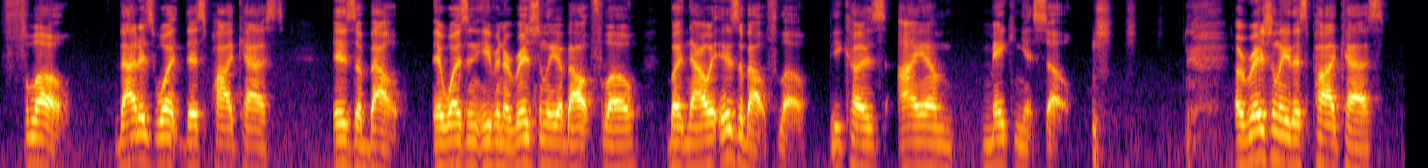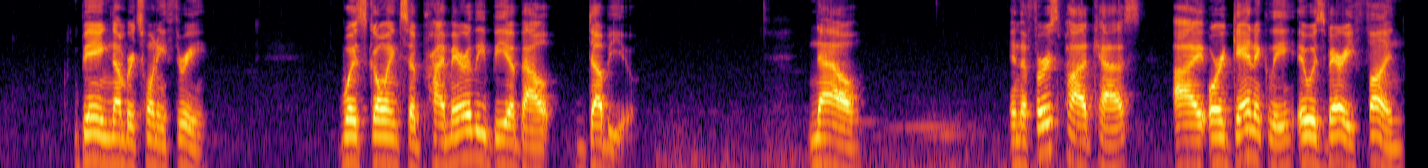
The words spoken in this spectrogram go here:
Flow. That is what this podcast is about. It wasn't even originally about flow, but now it is about flow because I am making it so. originally, this podcast, being number 23, was going to primarily be about W. Now, in the first podcast, I organically, it was very fun,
